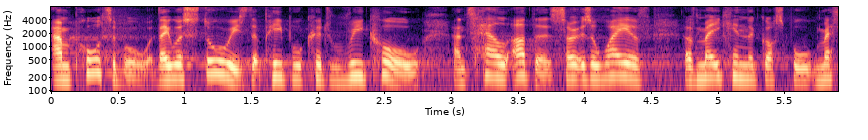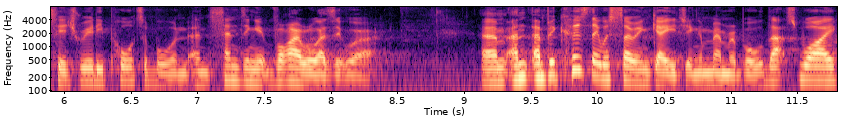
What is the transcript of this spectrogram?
and portable. They were stories that people could recall and tell others. So it was a way of, of making the gospel message really portable and, and sending it viral, as it were. Um, and, and because they were so engaging and memorable, that's why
